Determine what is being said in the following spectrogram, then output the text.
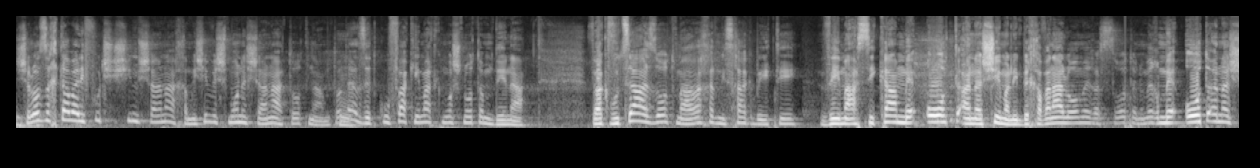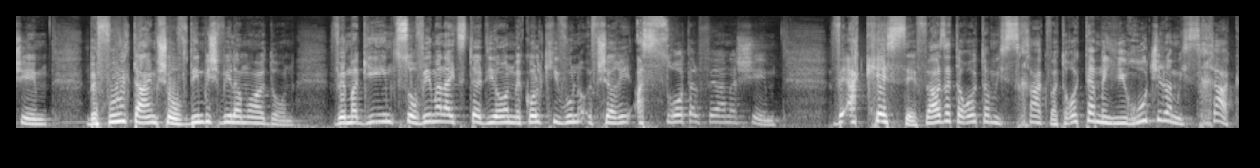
שלא זכתה באליפות 60 שנה, 58 שנה, טוטנאם. אתה יודע, זו תקופה כמעט כמו שנות המדינה. והקבוצה הזאת מארחת משחק ביתי, והיא מעסיקה מאות אנשים, אני בכוונה לא אומר עשרות, אני אומר מאות אנשים בפול טיים שעובדים בשביל המועדון, ומגיעים, צובעים על האצטדיון מכל כיוון אפשרי, עשרות אלפי אנשים. והכסף, ואז אתה רואה את המשחק, ואתה רואה את המהירות של המשחק,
